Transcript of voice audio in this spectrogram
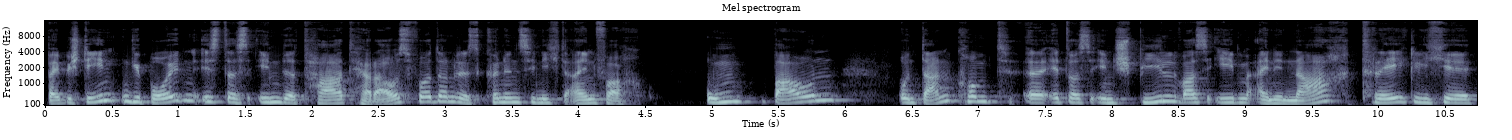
Bei bestehenden Gebäuden ist das in der Tat herausfordernd. Das können Sie nicht einfach umbauen. Und dann kommt äh, etwas ins Spiel, was eben eine nachträgliche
